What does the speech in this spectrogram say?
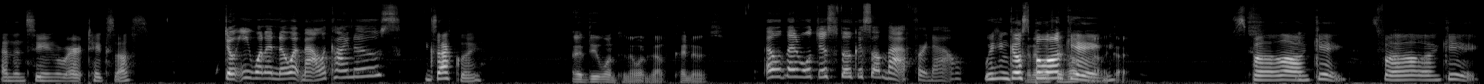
and then seeing where it takes us. Don't you want to know what Malachi knows? Exactly. I do want to know what Malachi knows. Oh, then we'll just focus on that for now. We can go And I want spelunking. Spelunking. Spelunking.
